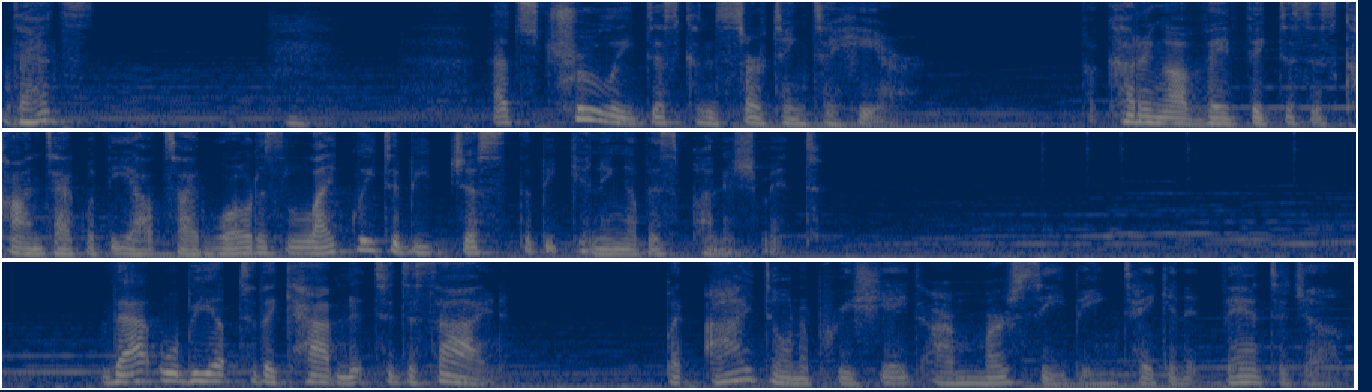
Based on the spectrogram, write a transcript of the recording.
That's. That's truly disconcerting to hear. But cutting off Vae Victis's contact with the outside world is likely to be just the beginning of his punishment. That will be up to the cabinet to decide. But I don't appreciate our mercy being taken advantage of.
